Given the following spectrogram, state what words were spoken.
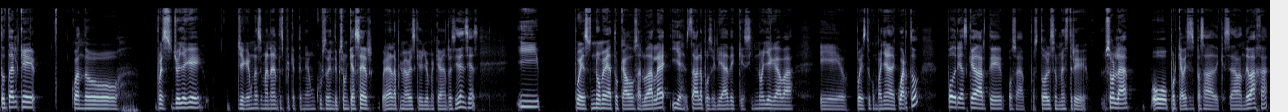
Total que cuando pues yo llegué, llegué una semana antes porque tenía un curso de inducción que hacer, era la primera vez que yo me quedaba en residencias y pues no me había tocado saludarla y estaba la posibilidad de que si no llegaba eh, pues tu compañera de cuarto, podrías quedarte, o sea, pues todo el semestre sola o porque a veces pasaba de que se daban de baja.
